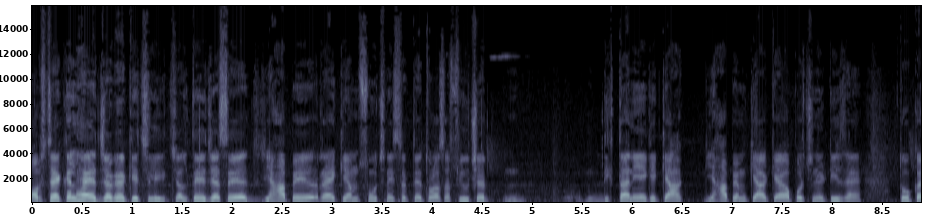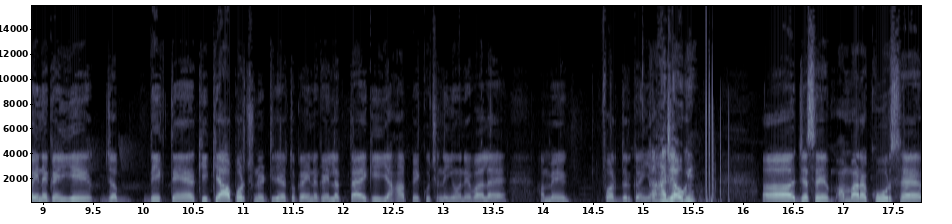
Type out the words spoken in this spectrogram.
ऑब्स्टेकल है जगह के चलते जैसे यहाँ पे रह के हम सोच नहीं सकते, थोड़ा सा फ्यूचर दिखता नहीं है कि क्या यहाँ पे हम क्या क्या अपॉर्चुनिटीज़ हैं। तो कहीं ना कहीं ये जब देखते हैं कि क्या अपॉर्चुनिटीज़ है तो कहीं ना कहीं लगता है कि यहाँ पे कुछ नहीं होने वाला है। हमें फर्दर कहीं कहाँ जाओगे? जैसे हमारा कोर्स है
